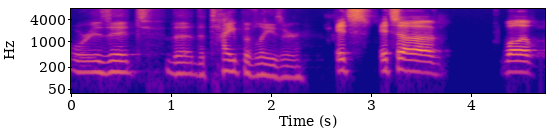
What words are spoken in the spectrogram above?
or is it the the type of laser? It's it's a well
